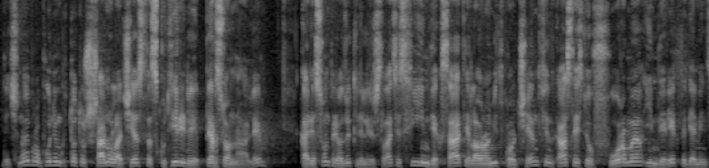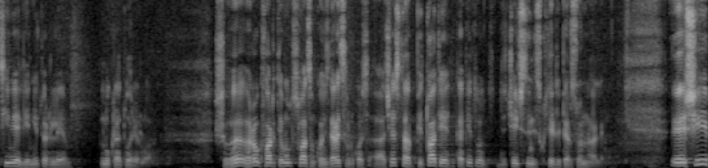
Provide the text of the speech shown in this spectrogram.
Deci noi propunem totuși anul acesta scutirile personale care sunt prevăzute de legislație să fie indexate la un anumit procent, fiindcă asta este o formă indirectă de a menține veniturile lucrătorilor. Și vă rog foarte mult să luați în considerație lucrul acesta pe toate capitolul de cei ce sunt discutările personale. E, și,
